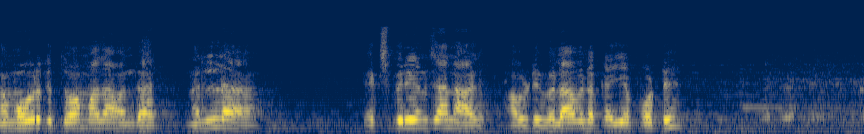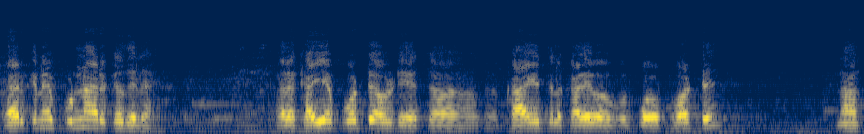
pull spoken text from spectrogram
நம்ம ஊருக்கு தோமா தான் வந்தார். நல்ல எக்ஸ்பீரியன்ஸான ஆள். அவருடைய விழாவில் கையை போட்டு ஏற்கனவே புண்ணா இருக்குது அதில் கையை போட்டு அவருடைய காயத்தில் களை போட்டு நான்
